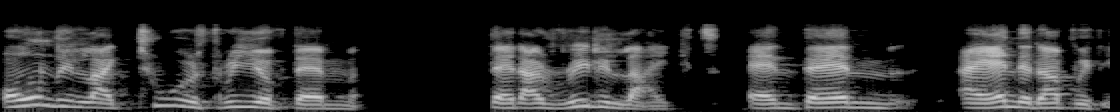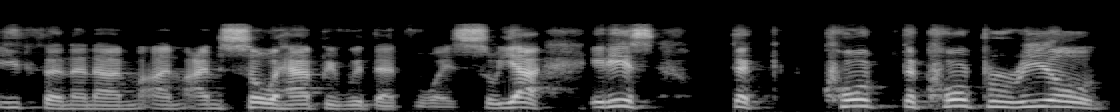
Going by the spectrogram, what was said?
only like two or three of them that I really liked, and then I ended up with Ethan, and I'm I'm I'm so happy with that voice. So yeah, it is the corp the corporeal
